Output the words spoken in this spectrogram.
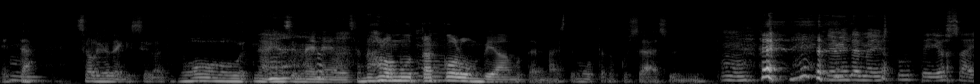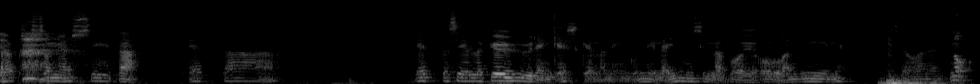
Että Mm. se oli jotenkin sillä, että wow, että näin se menee. Että mä haluan muuttaa Mm. Kolumbiaan, mutta en mä sitten muuttanut, kun sä synnyit. Mm. Ja miten me just puhuttiin jossain jaksossa myös siitä, että, että siellä köyhyyden keskellä niin kun niillä ihmisillä voi olla niin sellainen, no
